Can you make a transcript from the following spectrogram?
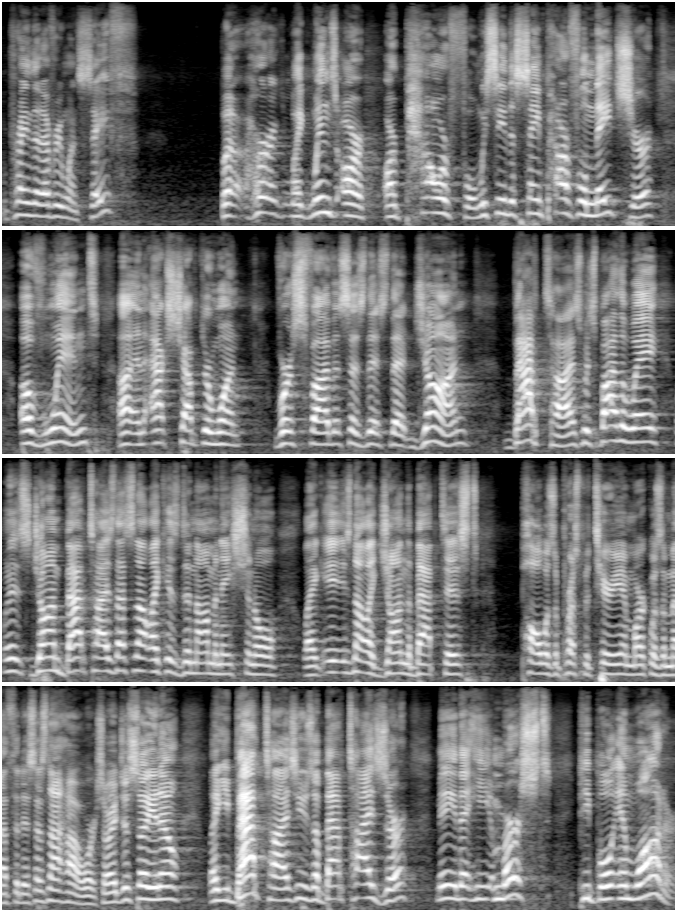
We're praying that everyone's safe. But her, like winds are, are powerful. We see the same powerful nature of wind uh, in Acts chapter 1, verse 5. It says this that John, baptized, which by the way, when it's John baptized, that's not like his denominational, like it's not like John the Baptist. Paul was a Presbyterian, Mark was a Methodist. That's not how it works, all right? Just so you know, like he baptized, he was a baptizer, meaning that he immersed people in water.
